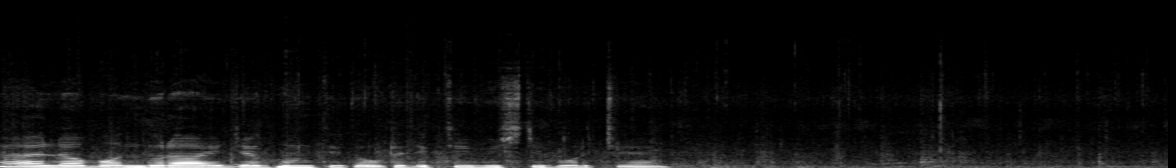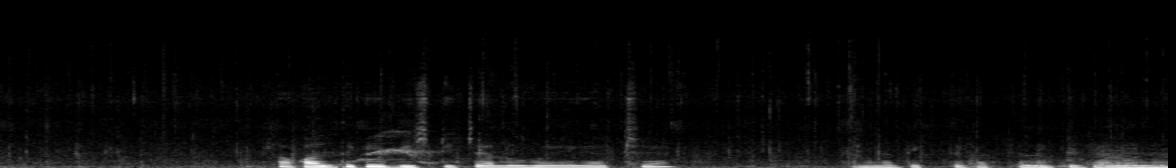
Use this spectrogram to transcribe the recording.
হ্যালো বন্ধুরা এই যে ঘুম থেকে উঠে দেখছি বৃষ্টি পড়ছে। সকাল থেকেই বৃষ্টি চালু হয়ে গেছে। আমরা দেখতে পাচ্ছি না, কি জানি না।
